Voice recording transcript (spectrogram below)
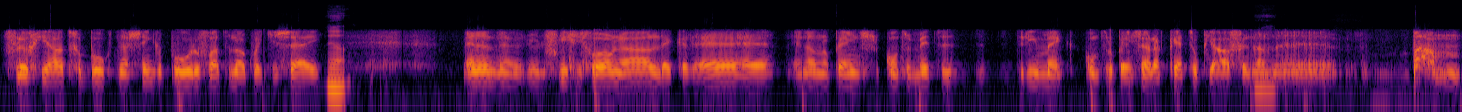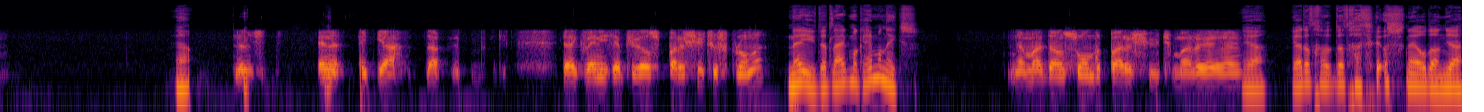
vluchtje had geboekt naar Singapore of wat dan ook wat je zei. Ja. En dan eh, vlieg je gewoon, ah lekker, hè, hè. En dan opeens komt er met de, de, de 3 Mac, komt er opeens een raket op je af en dan, bam! Ja. Dan is het- en eh, ja, nou, ja, ik weet niet, heb je wel eens parachute gesprongen? Nee, dat lijkt me ook helemaal niks. Nou, maar dan zonder parachute. Maar eh, Ja, ja dat, gaat, dat gaat heel snel dan, ja.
